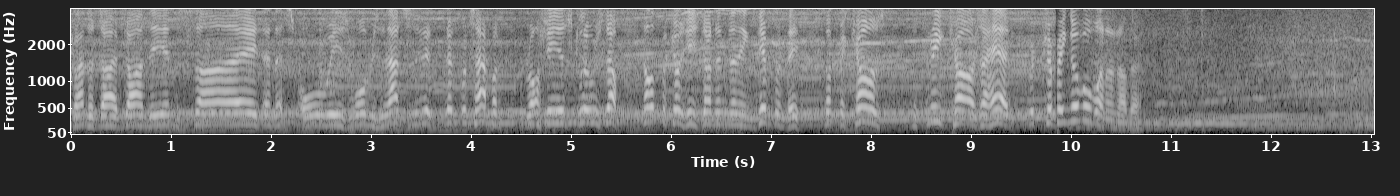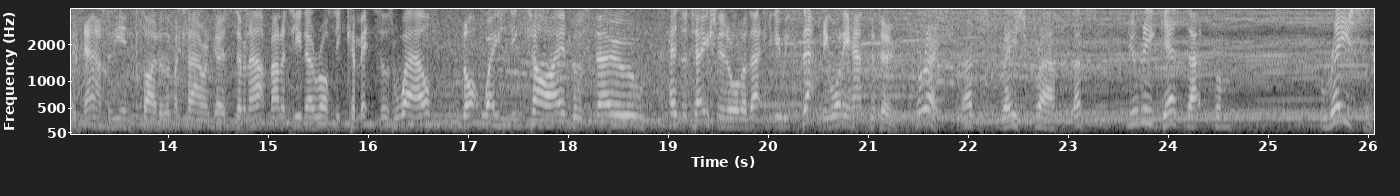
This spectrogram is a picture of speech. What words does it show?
trying to dive down the inside, and it's always, always, and that's look what's happened. Rossi is closed up, not because he's done anything differently, but because the three cars ahead were tripping over one another. So now to the inside of the McLaren goes seven out. Valentino Rossi commits as well, not wasting time. There was no hesitation in all of that. He knew exactly what he had to do. Correct. That's racecraft. That's you really get that from racing,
